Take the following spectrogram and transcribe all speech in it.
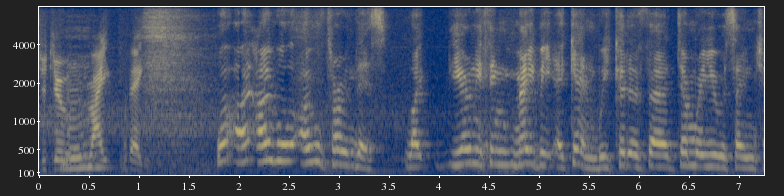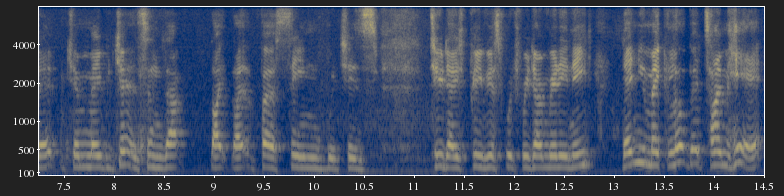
to do Mm-hmm. the right thing. Well, I, I will. I will throw in this. Like the only thing, maybe again, we could have uh, done what you were saying, Jim. Maybe jettison that, like, the first scene, which is two days previous, which we don't really need. Then you make a little bit of time here,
